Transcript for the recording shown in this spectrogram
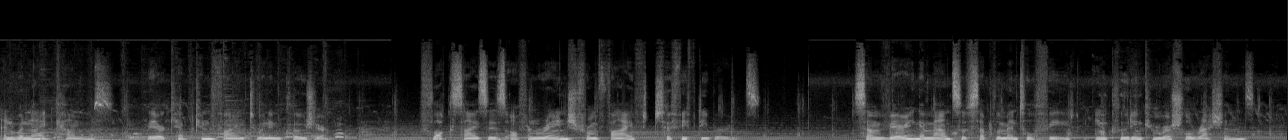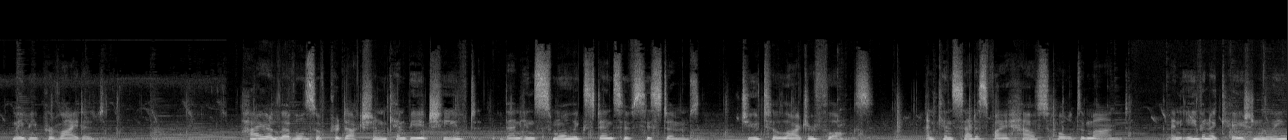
and when night comes, they are kept confined to an enclosure. Flock sizes often range from 5 to 50 birds. Some varying amounts of supplemental feed, including commercial rations, may be provided. Higher levels of production can be achieved than in small extensive systems due to larger flocks and can satisfy household demand, and even occasionally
